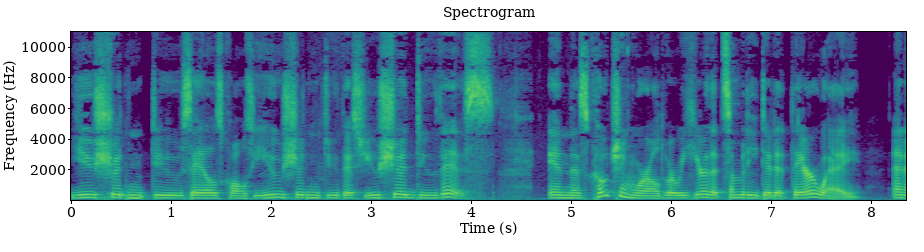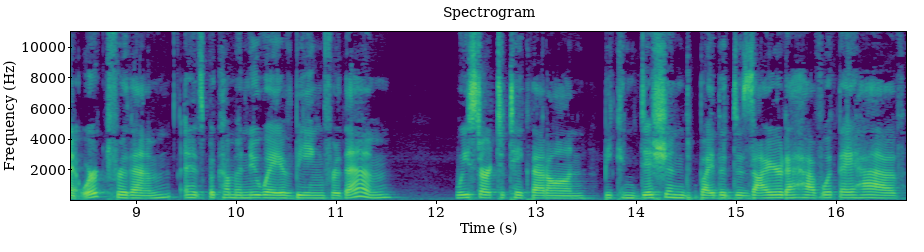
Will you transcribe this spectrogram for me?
you shouldn't do sales calls, you shouldn't do this, you should do this. In this coaching world where we hear that somebody did it their way and it worked for them and it's become a new way of being for them, we start to take that on, be conditioned by the desire to have what they have,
